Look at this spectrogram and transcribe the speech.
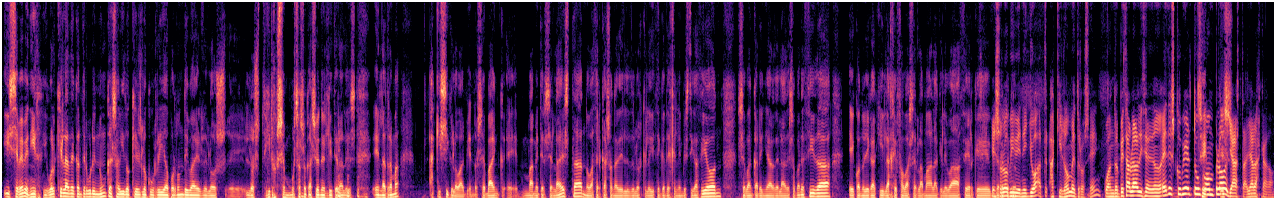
Y se ve venir, igual que la de Canterbury nunca he sabido qué es lo que ocurría o por dónde iba a ir los, eh, los tiros en muchas ocasiones literales en la trama. Aquí sí que lo vas viendo. Se va, eh, va a meterse en la esta, no va a hacer caso a nadie de los que le dicen que dejen la investigación, se va a encariñar de la desaparecida. Eh, cuando llega aquí, la jefa va a ser la mala que le va a hacer que. Eso lo viven ellos a, a, kilómetros, ¿eh? Cuando empieza a hablar diciendo, he descubierto un complot, ya está, ya la has cagado.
